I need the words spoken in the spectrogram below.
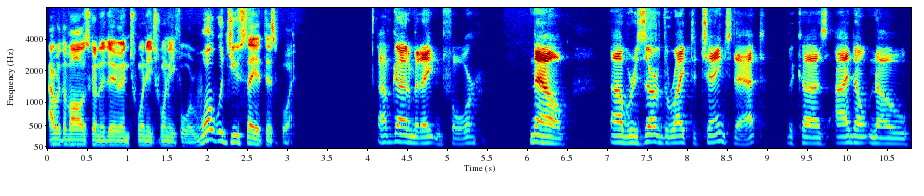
how are the Vols is going to do in 2024? What would you say at this point? I've got them at eight and four. Now, I reserve the right to change that because I don't know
